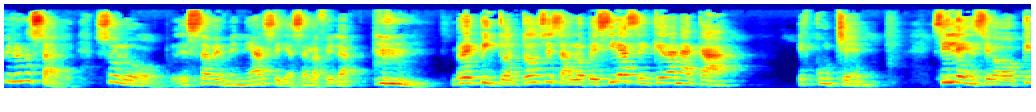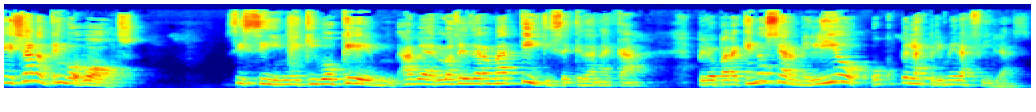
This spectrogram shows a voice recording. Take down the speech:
Pero no sabe, solo sabe menearse y hacer la fela. Repito, entonces alopecia se quedan acá. Escuchen. Silencio, que ya no tengo voz. Sí, sí, me equivoqué. A ver, los de dermatitis se quedan acá pero para que no se arme lío, ocupen las primeras filas.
